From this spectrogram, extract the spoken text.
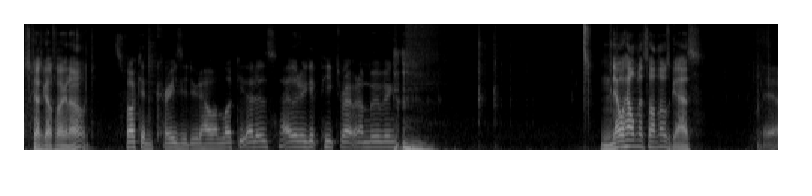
This guy's got fucking owned. It's fucking crazy, dude, how unlucky that is. I literally get peeked right when I'm moving. No helmets on those guys. yeah.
